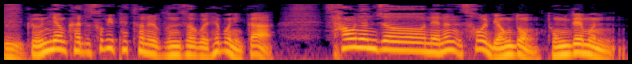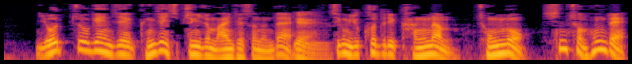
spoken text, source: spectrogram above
음. 그 은련 카드 소비 패턴을 분석을 해보니까 4, 5년 전에는 서울 명동, 동대문 요쪽에 이제 굉장히 집중이 좀 많이 됐었는데 예. 지금 유커들이 강남, 종로, 신촌, 홍대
